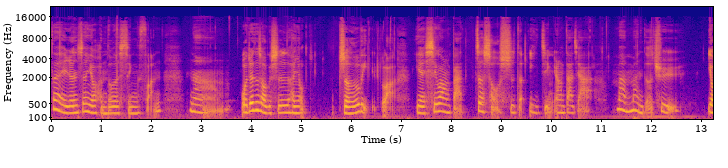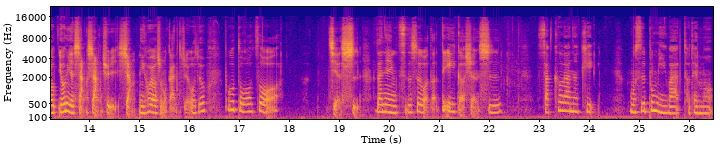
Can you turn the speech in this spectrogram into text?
对人生有很多的心酸。那我觉得这首诗很有哲理啦，也希望把这首诗的意境让大家慢慢的去有有你的想象去想，你会有什么感觉？我就不多做。解释，再念一次，这是我的第一个选诗。桜の木、结ぶ実はとても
